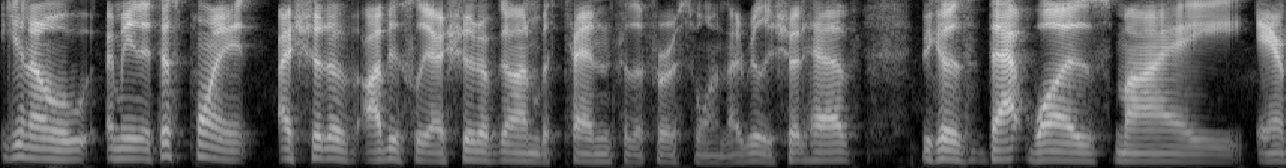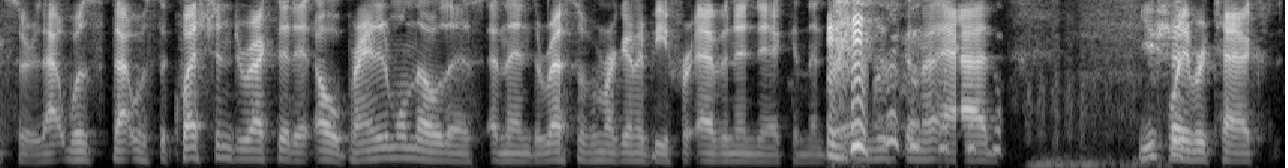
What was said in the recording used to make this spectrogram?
you know i mean at this point i should have obviously i should have gone with 10 for the first one i really should have because that was my answer that was that was the question directed at oh brandon will know this and then the rest of them are going to be for evan and nick and then brandon's just going to add You should flavor text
